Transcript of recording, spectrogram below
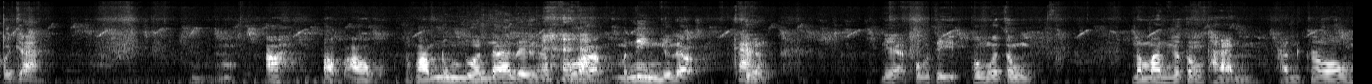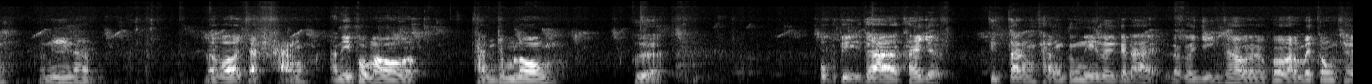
ก็จะค่ะอะปรับเอาความนุ่มนวลได้เลยครับ เพราะว่ามันนิ่งอยู่แล้วเคค่ะ รื่องเนี่ยปกติผมก็ต้องน้ำมันก็ต้องผ่านผ่านกรองตัวนี้นะครับ แล้วก็จากถัง อันนี้ผมเอาแบบถังจำลองเผื่อ ปกติถ้าใครจะ ติดตั้งถังตรงนี้เลยก็ได้ แล้วก็ยิงเข้านะครับเพราะว่าไม่ต้องใช้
